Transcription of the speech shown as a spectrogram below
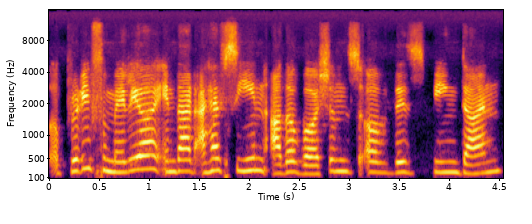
uh, pretty familiar in that I have seen other versions of this being done.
